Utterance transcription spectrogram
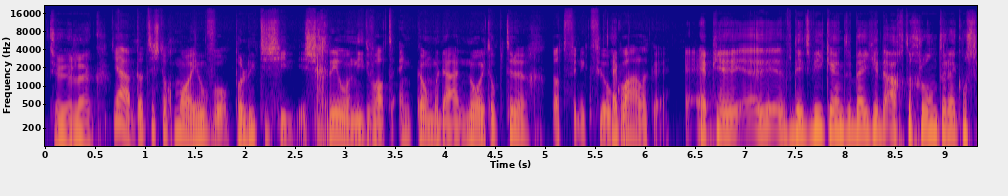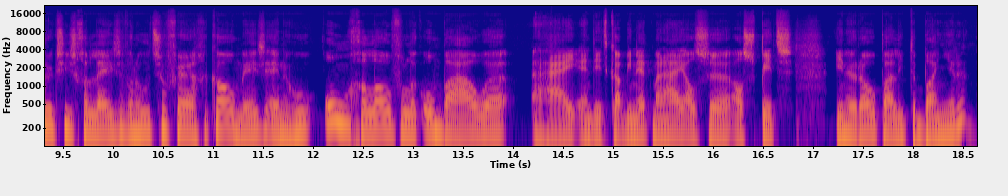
Tuurlijk. Ja, dat is toch mooi. Hoeveel politici schreeuwen niet wat en komen daar nooit op terug. Dat vind ik veel heb, kwalijker. Heb je uh, dit weekend een beetje de achtergrond, de reconstructies gelezen van hoe het zover gekomen is en hoe ongelooflijk onbehouden hij en dit kabinet, maar hij als, uh, als spits in Europa liep te banjeren?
